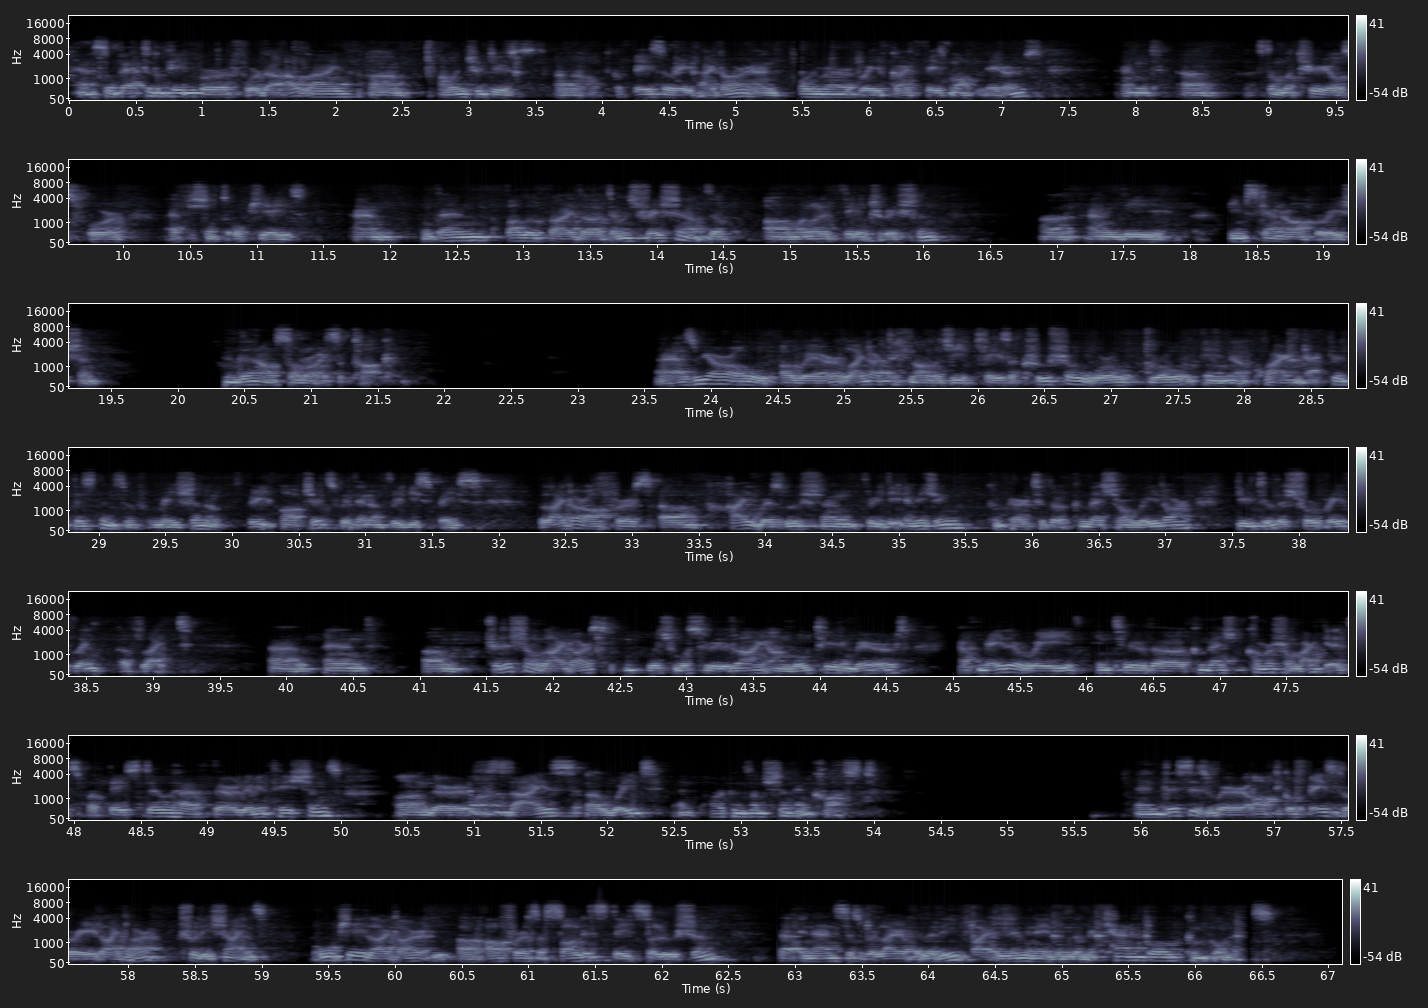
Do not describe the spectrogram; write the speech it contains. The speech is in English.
And so back to the paper for the outline, um, I'll introduce uh, optical phase array LiDAR and polymer waveguide phase modulators and uh, some materials for efficient OPAs. And, and, then followed by the demonstration of the uh, monolithic integration uh, and the beam scanner operation. And then I'll summarize the talk. As we are all aware, LiDAR technology plays a crucial role in acquiring accurate distance information of 3D objects within a 3D space. LiDAR offers uh, high resolution 3D imaging compared to the conventional radar due to the short wavelength of light. Um, and um, traditional LiDARs, which mostly rely on rotating mirrors, have made their way into the commercial markets, but they still have their limitations on their size, uh, weight, and power consumption and cost. And this is where optical phased array LiDAR truly shines. OPA LiDAR uh, offers a solid state solution that enhances reliability by eliminating the mechanical components.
